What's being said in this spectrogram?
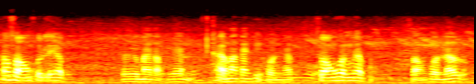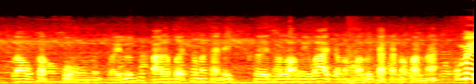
ทั้งสองคนเลยครับ ก็คือมากับเพื่อนครับเรามากันกี่คนครับสองคนครับ สองคนแล้วเรากับกลุ่มวัยรุ่นที่ปาระเบิดเข้ามาใส่นี่เคยทะเลาะวิวาทกันมาก่อนรู้จักกันมาก่อนไหมก็ไม่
